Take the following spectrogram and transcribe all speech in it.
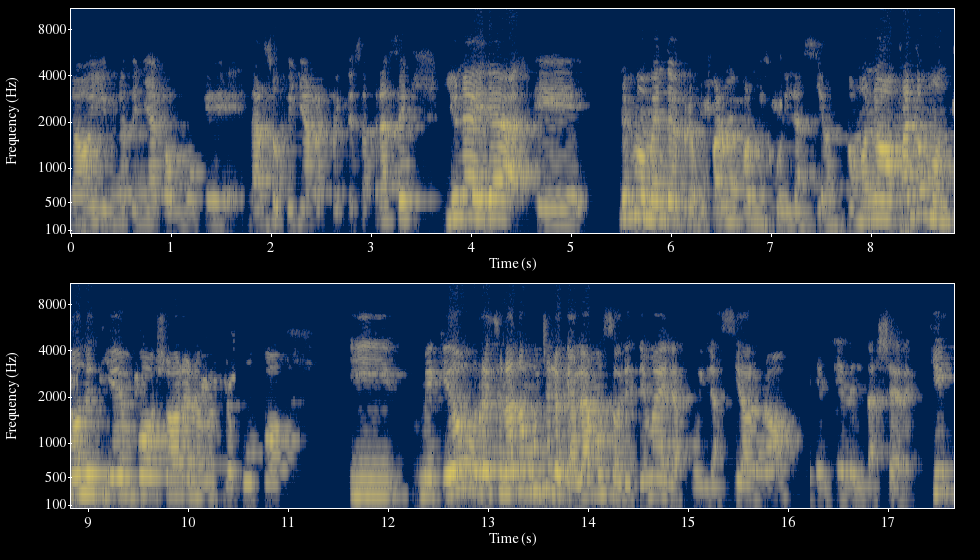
¿no? Y uno tenía como que dar su opinión respecto a esa frase, y una era, eh, no es momento de preocuparme por mi jubilación, como no, falta un montón de tiempo, yo ahora no me preocupo, y me quedó resonando mucho lo que hablamos sobre el tema de la jubilación, ¿no? En, el taller. ¿Qué,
